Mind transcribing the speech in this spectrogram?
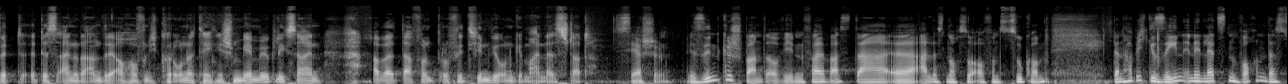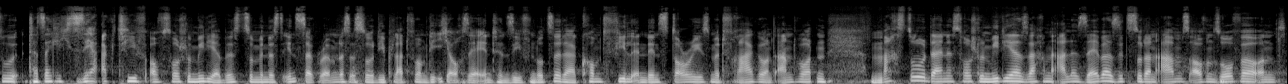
wird das ein oder andere auch hoffentlich Corona-technisch mehr möglich sein. Aber davon profitieren wir ungemein als Stadt. Sehr schön. Wir sind gespannt auf jeden Fall, was da äh, alles noch so auf uns zukommt. Dann habe ich gesehen in den letzten Wochen, dass du tatsächlich sehr aktiv auf Social Media bist, zumindest Instagram. Das ist so die Plattform, die ich auch sehr intensiv nutze. Da kommt viel in den Stories mit Frage und Antworten. Machst du deine Social Media Sachen alle selber? Sitzt du dann abends auf dem Sofa und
